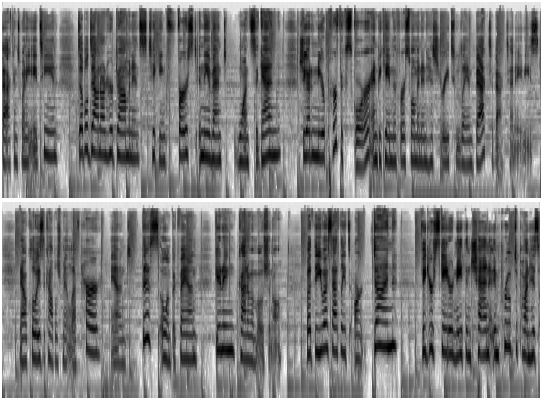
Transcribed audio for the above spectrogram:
back in 2018, doubled down on her dominance, taking first in the event once again. She got a near perfect score and became the first woman in history to land back to back 1080s. Now, Chloe's accomplishment left her and this Olympic fan getting kind of emotional. But the US athletes aren't done. Figure skater Nathan Chen improved upon his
